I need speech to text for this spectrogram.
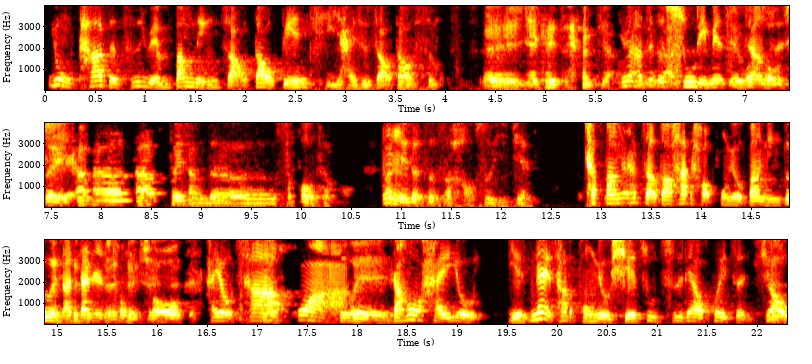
用他的资源帮您找到编辑，还是找到什么？是不是？呃，也可以这样讲，因为他这个书里面是这样子写，他他他非常的 support 我，他觉得这是好事一件。他帮他找到他的好朋友帮您来担任统筹，还有插画，对，然后还有也应该也是他的朋友协助资料会诊校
